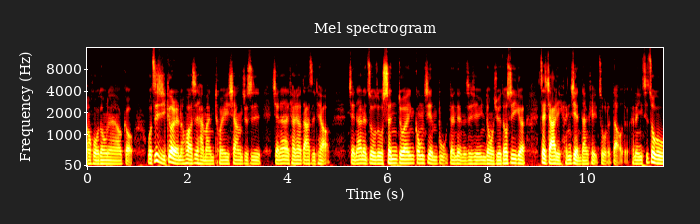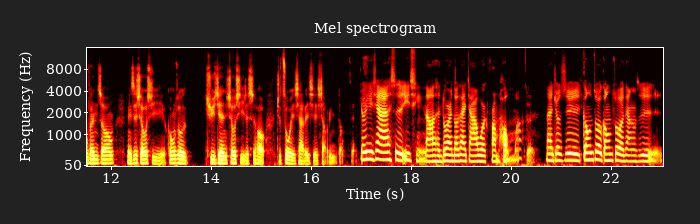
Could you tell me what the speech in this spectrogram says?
然后活动量要够，我自己个人的话是还蛮推像就是简单的跳跳大字跳，简单的做做深蹲、弓箭步等等的这些运动，我觉得都是一个在家里很简单可以做得到的。可能一次做个五分钟，每次休息工作区间休息的时候就做一下的一些小运动，这样。尤其现在是疫情，然后很多人都在家 work from home 嘛，对，那就是工作工作这样子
